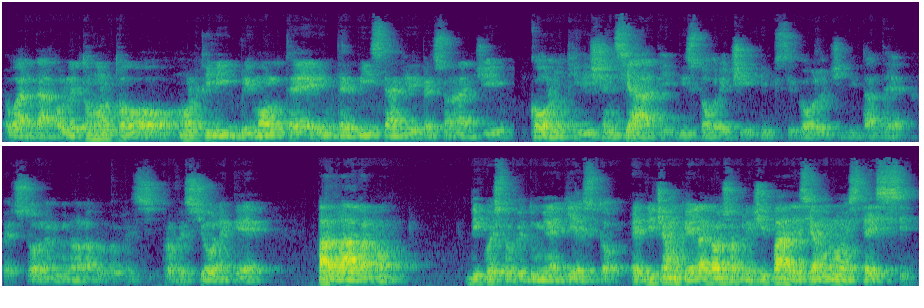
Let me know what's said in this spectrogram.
Guarda, ho letto molto, molti libri, molte interviste anche di personaggi colti, di scienziati, di storici, di psicologi, di tante persone, ognuno ha la propria professione, che parlavano di questo che tu mi hai chiesto. E diciamo che la causa principale siamo noi stessi,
